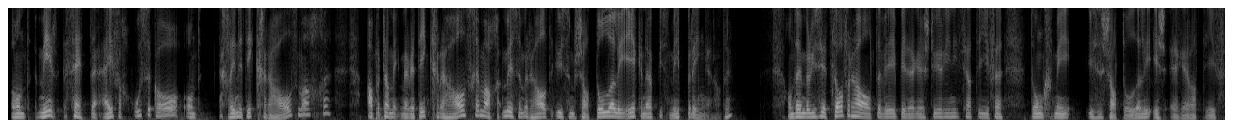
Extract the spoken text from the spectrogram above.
Und wir sollten einfach rausgehen und einen dickeren Hals machen. Aber damit wir einen dickeren Hals machen können, müssen wir halt unserem Schatulle irgendetwas mitbringen, oder? Und wenn wir uns jetzt so verhalten wie bei der Steuerinitiative, denke mir, unser Schatulle ist relativ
